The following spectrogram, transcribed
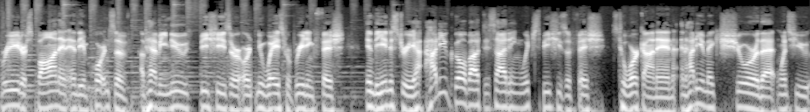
breed or spawn and, and the importance of, of having new species or, or new ways for breeding fish in the industry. How do you go about deciding which species of fish to work on and, and how do you make sure that once you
